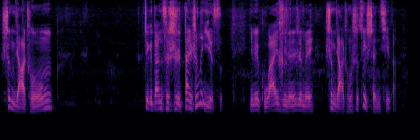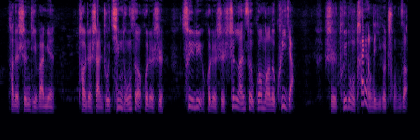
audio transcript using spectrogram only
圣甲虫这个单词是诞生的意思，因为古埃及人认为圣甲虫是最神奇的，它的身体外面套着闪出青铜色或者是翠绿或者是深蓝色光芒的盔甲，是推动太阳的一个虫子。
